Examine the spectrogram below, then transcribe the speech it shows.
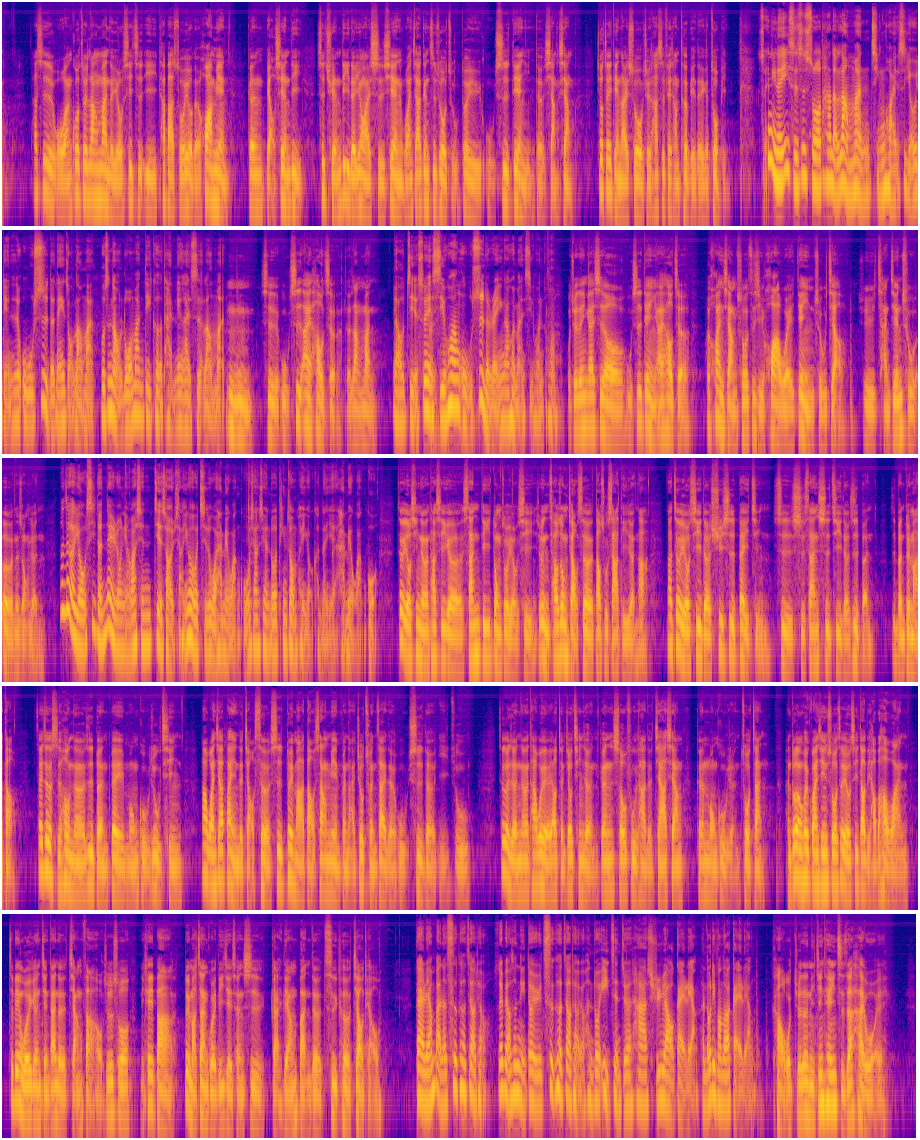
它是我玩过最浪漫的游戏之一。它把所有的画面跟表现力是全力的用来实现玩家跟制作组对于武士电影的想象。就这一点来说，我觉得它是非常特别的一个作品。所以你的意思是说，它的浪漫情怀是有一点是武士的那一种浪漫，不是那种罗曼蒂克谈恋爱式的浪漫。嗯嗯，是武士爱好者的浪漫。了解，所以喜欢武士的人应该会蛮喜欢的哈。我觉得应该是哦，武士电影爱好者会幻想说自己化为电影主角去铲奸除恶那种人。那这个游戏的内容你要不要先介绍一下？因为我其实我还没玩过，我相信很多听众朋友可能也还没有玩过。这个游戏呢，它是一个三 D 动作游戏，就是你操纵角色到处杀敌人啊。那这个游戏的叙事背景是十三世纪的日本，日本对马岛。在这个时候呢，日本被蒙古入侵。那玩家扮演的角色是对马岛上面本来就存在的武士的遗族。这个人呢，他为了要拯救亲人跟收复他的家乡，跟蒙古人作战。很多人会关心说，这个游戏到底好不好玩？这边我有一个很简单的讲法哦，就是说，你可以把《对马战鬼》理解成是改良版的《刺客教条》。改良版的《刺客教条》。所以表示你对于刺客教条有很多意见，觉得它需要改良，很多地方都要改良。靠，我觉得你今天一直在害我哎，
